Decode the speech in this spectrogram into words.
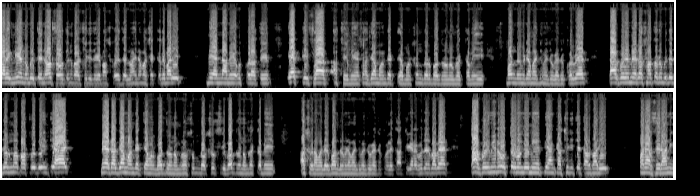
তারিখ নিরানব্বইতে নর্থ সাউথ ইউনিভার্সিটি থেকে পাশ করেছে, নয় নম্বর সেক্টরে বাড়ি। মেয়ের নামে উত্তরাতে একটি ফ্ল্যাট আছে মেয়েটা, যেমন দেখতে এমন সুন্দর, ভদ্রনম্র একটা মেয়ে। বন্ধ মিডিয়ার মাধ্যমে যোগাযোগ করবেন। তারপরে মেয়েটা সাতানব্বইতে জন্ম পাঁচশো দুই ইঞ্চি হাইট মেয়েটা যেমন দেখতে এমন ভদ্রনম্র সুন্দর, সুশ্রী ভদ্রনম্র একটা মেয়ে। আসুন আমাদের বন্ধ মিডিয়ার মাধ্যমে যোগাযোগ করলে তার ঠিকানা খুঁজে পাবেন। তারপরে মেয়েটা উত্তরবঙ্গের মেয়ে প্রিয়াঙ্কা সিটিতে তার বাড়ি। অনার্সে রানিং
